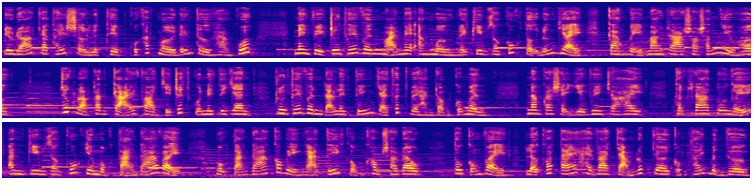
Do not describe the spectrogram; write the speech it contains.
Điều đó cho thấy sự lịch thiệp của khách mời đến từ Hàn Quốc. Nên việc Trương Thế Vinh mãi mê ăn mừng để Kim Jong Cúc tự đứng dậy càng bị mang ra so sánh nhiều hơn. Trước loạt tranh cãi và chỉ trích của netizen, Trương Thế Vinh đã lên tiếng giải thích về hành động của mình. Nam ca sĩ diễn viên cho hay, thật ra tôi nghĩ anh Kim Jong Kook như một tảng đá vậy. Một tảng đá có bị ngã tí cũng không sao đâu. Tôi cũng vậy, lỡ có té hay va chạm lúc chơi cũng thấy bình thường.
